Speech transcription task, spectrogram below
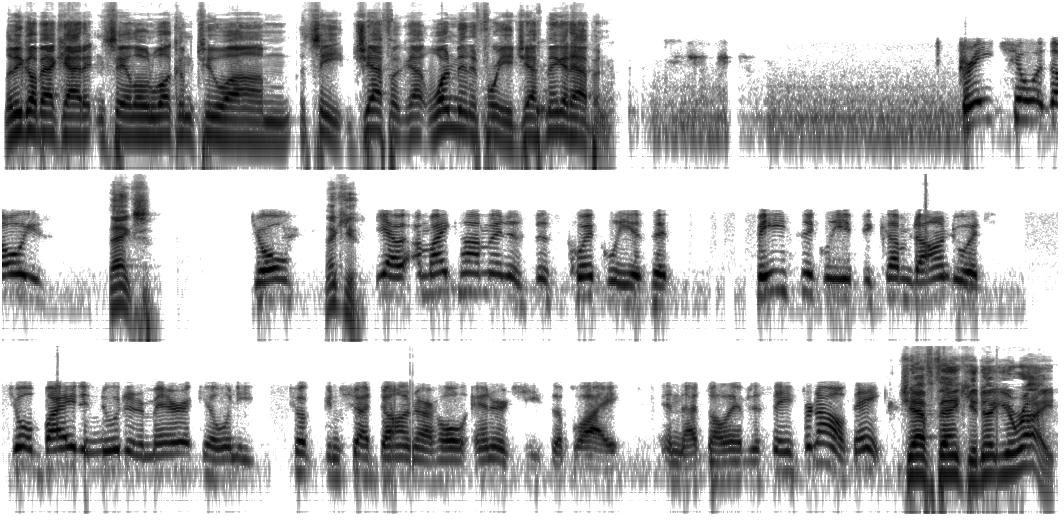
Let me go back at it and say hello and welcome to um. Let's see, Jeff. I got one minute for you, Jeff. Make it happen. Great show as always, Thanks. Joe. Thank you. Yeah, my comment is this quickly is that basically, if you come down to it, Joe Biden knew it in America when he took and shut down our whole energy supply. And that's all I have to say for now. Thanks. Jeff, thank you. No, you're right.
